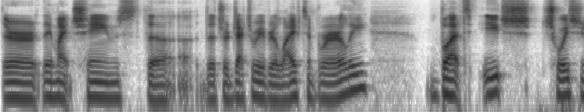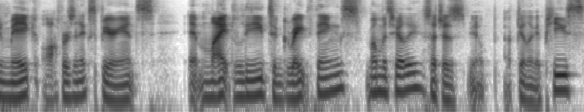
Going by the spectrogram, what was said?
They're they might change the uh, the trajectory of your life temporarily, but each choice you make offers an experience. It might lead to great things momentarily, such as you know a feeling of peace,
